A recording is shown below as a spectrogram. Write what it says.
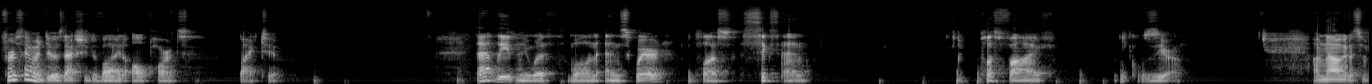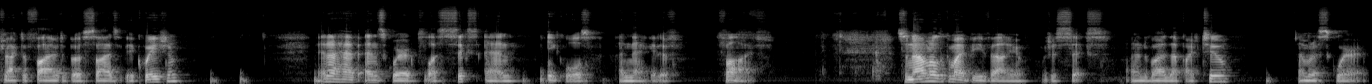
First thing I'm going to do is actually divide all parts by 2. That leaves me with, well, an n squared plus 6n plus 5 equals 0. I'm now going to subtract a 5 to both sides of the equation, and I have n squared plus 6n equals a negative 5. So now I'm going to look at my b value, which is 6. I'm going to divide that by 2. I'm going to square it.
